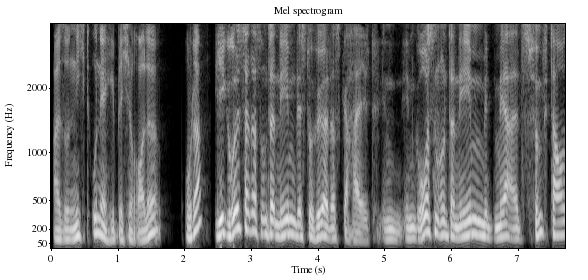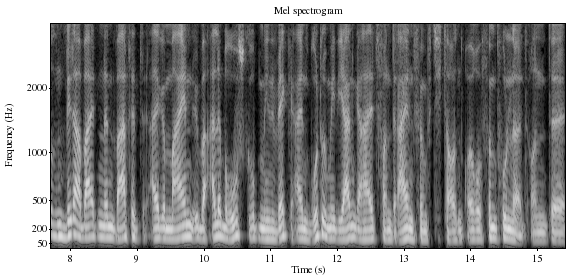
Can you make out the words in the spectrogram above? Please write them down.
also nicht unerhebliche Rolle. Oder? Je größer das Unternehmen, desto höher das Gehalt. In, in großen Unternehmen mit mehr als 5000 Mitarbeitenden wartet allgemein über alle Berufsgruppen hinweg ein Bruttomediangehalt von 53.000 Euro 500. Und äh,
